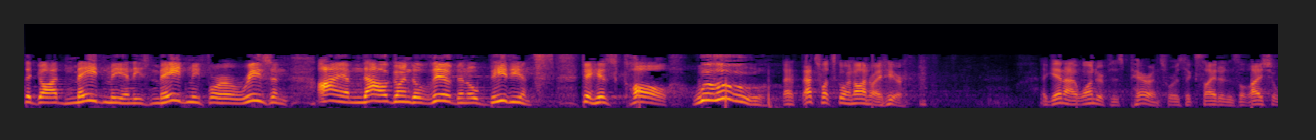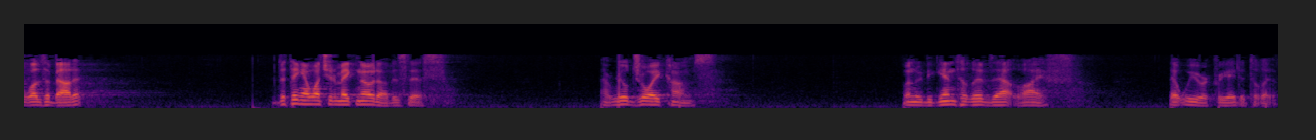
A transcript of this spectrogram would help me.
that God made me and He's made me for a reason. I am now going to live in obedience to His call. Woohoo! That, that's what's going on right here. Again, I wonder if his parents were as excited as Elisha was about it. The thing I want you to make note of is this. A real joy comes when we begin to live that life that we were created to live.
